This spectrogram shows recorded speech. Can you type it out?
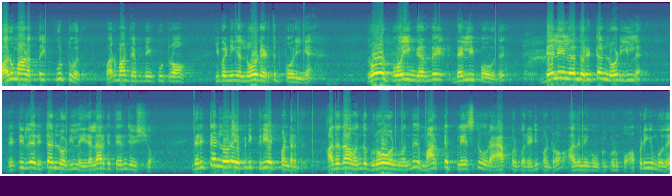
வருமானத்தை கூட்டுவது. வருமானத்தை எப்படி நீங்கள் கூட்டுறோம்? இப்போ நீங்கள் லோடு எடுத்துகிட்டு போகிறீங்க ரோடு போய் இங்கேருந்து டெல்லி போகுது. டெல்லியிலேருந்து ரிட்டர்ன் லோடு இல்லை. ரிட்டில் ரிட்டர்ன் லோடு இல்லை. இது எல்லாருக்கும் தெரிஞ்ச விஷயம். இந்த ரிட்டர்ன் லோடை எப்படி கிரியேட் பண்ணுறது அதுதான் வந்து க்ரோ ஒன் வந்து மார்க்கெட் பிளேஸ்னு ஒரு ஆப் இப்போ ரெடி பண்ணுறோம் அது நீங்கள் உங்களுக்கு கொடுப்போம். அப்படிங்கும்போது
